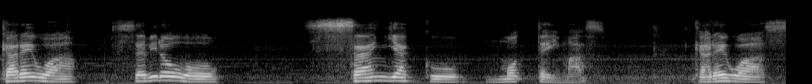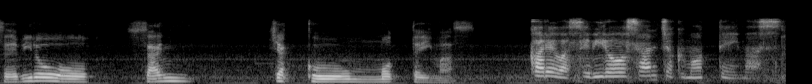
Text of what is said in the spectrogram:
彼は背広を三役持っています。彼は背広を三着持っています。彼は背広を3着持っています。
